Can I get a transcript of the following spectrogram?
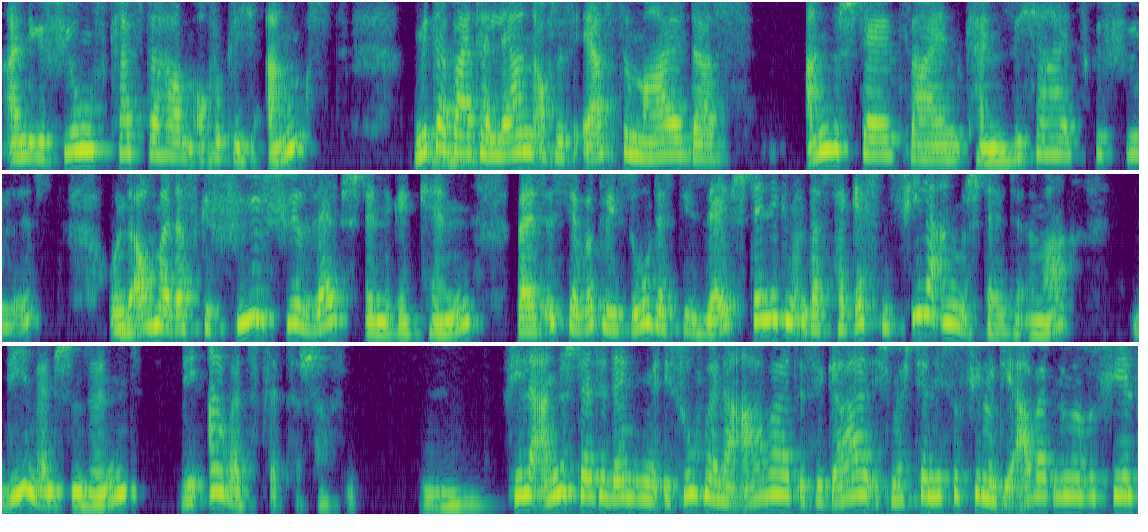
Einige Führungskräfte haben auch wirklich Angst. Mitarbeiter lernen auch das erste Mal, dass Angestelltsein kein Sicherheitsgefühl ist und auch mal das Gefühl für Selbstständige kennen, weil es ist ja wirklich so, dass die Selbstständigen, und das vergessen viele Angestellte immer, die Menschen sind, die Arbeitsplätze schaffen. Mhm. Viele Angestellte denken, ich suche mir eine Arbeit, ist egal, ich möchte ja nicht so viel und die arbeiten immer so viel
